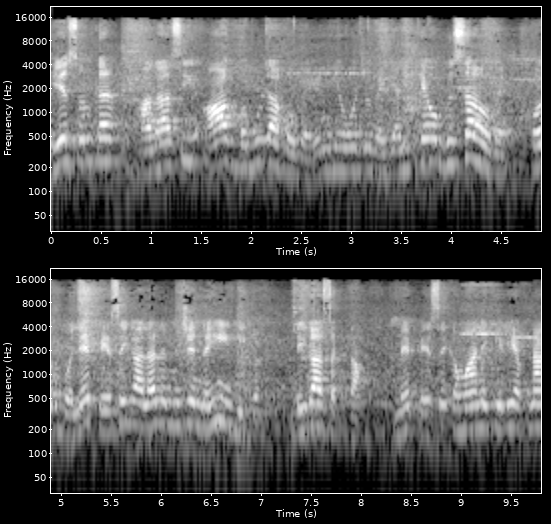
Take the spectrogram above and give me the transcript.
ये सुनकर आगासी आग बबूला हो गए। यानी वो जो वैज्ञानिक थे, वो गुस्सा हो गए और बोले, पैसे का लालच मुझे नहीं दिगा डिगा सकता। मैं पैसे कमाने के लिए अपना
